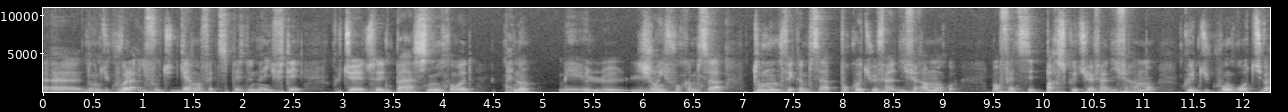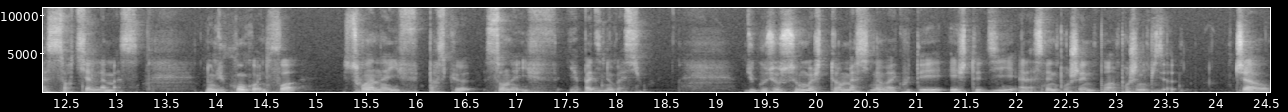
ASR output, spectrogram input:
euh, Donc du coup, voilà, il faut que tu te gardes en fait cette espèce de naïveté, que tu ne pas un cynique en mode, bah non, mais les gens ils font comme ça, tout le monde fait comme ça, pourquoi tu veux faire différemment quoi? En fait, c'est parce que tu vas faire différemment que du coup, en gros, tu vas sortir de la masse. Donc du coup, encore une fois, sois un naïf, parce que sans naïf, il n'y a pas d'innovation. Du coup, sur ce, moi, je te remercie de m'avoir écouté et je te dis à la semaine prochaine pour un prochain épisode. Ciao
